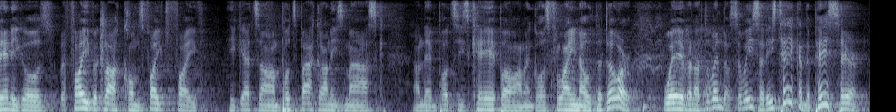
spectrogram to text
Then he goes, five o'clock comes, five to five. He gets on, puts back on his mask, and then puts his cape on and goes flying out the door, waving at the window. So we said, he's taking the piss here.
